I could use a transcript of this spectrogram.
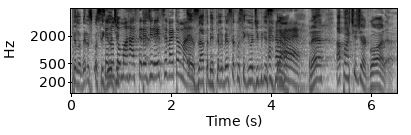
pelo menos conseguiu. Se não tomar rasteira direito, você vai tomar. Exatamente, pelo menos você conseguiu administrar. é. né? A partir de agora,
